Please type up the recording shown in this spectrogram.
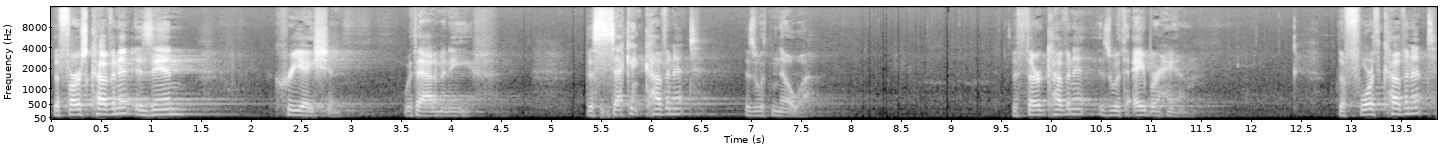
The first covenant is in creation with Adam and Eve, the second covenant is with Noah, the third covenant is with Abraham. The fourth covenant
